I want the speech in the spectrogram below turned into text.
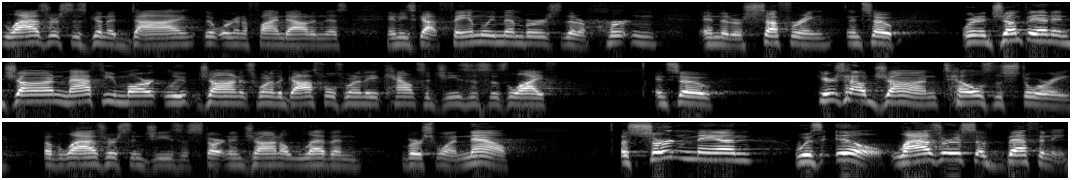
Lazarus is going to die, that we're going to find out in this. And he's got family members that are hurting and that are suffering. And so we're going to jump in in John, Matthew, Mark, Luke, John. It's one of the Gospels, one of the accounts of Jesus' life. And so here's how John tells the story of Lazarus and Jesus, starting in John 11, verse 1. Now, a certain man was ill, Lazarus of Bethany,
